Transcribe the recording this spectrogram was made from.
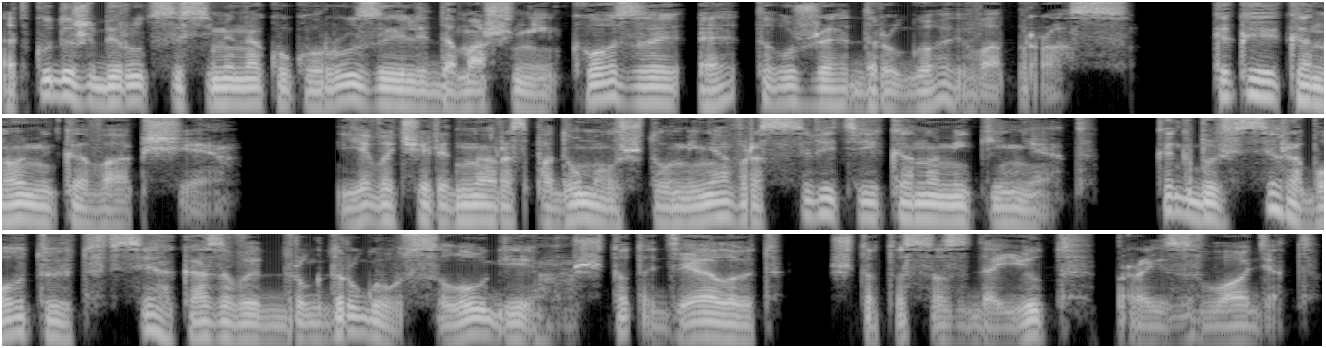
Откуда же берутся семена кукурузы или домашние козы, это уже другой вопрос. Как и экономика вообще. Я в очередной раз подумал, что у меня в рассвете экономики нет. Как бы все работают, все оказывают друг другу услуги, что-то делают, что-то создают, производят.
